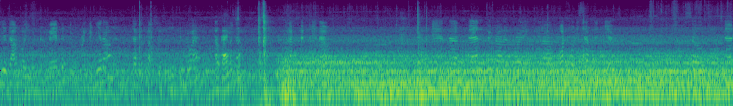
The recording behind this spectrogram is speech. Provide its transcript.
gear down or you would command it. You would bring the gear down and then the clutch shift. You can go ahead. Okay. with that. Clutch 15 now. And uh, then we're gonna bring uh, 147 in here. So then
